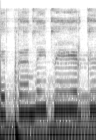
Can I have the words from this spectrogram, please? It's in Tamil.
எத்தனை பேர்க்கு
